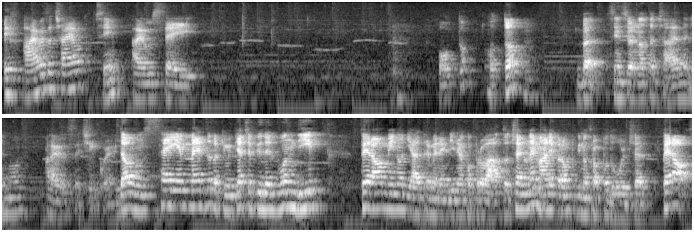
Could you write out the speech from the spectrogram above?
If I was a child sì. I would say 8 8 but since you're not a child anymore. I would say 5 do un 6 e mezzo perché mi piace più del buon D però meno di altre merendine che ho provato. Cioè non è male però un pochino troppo dolce. Però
